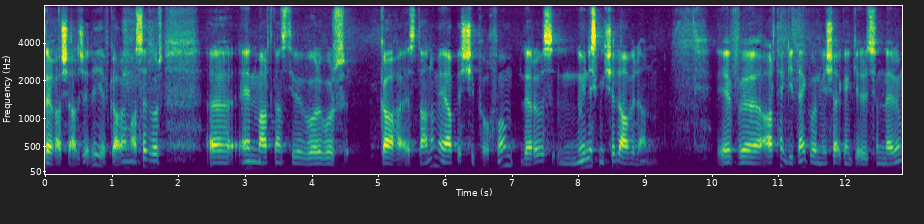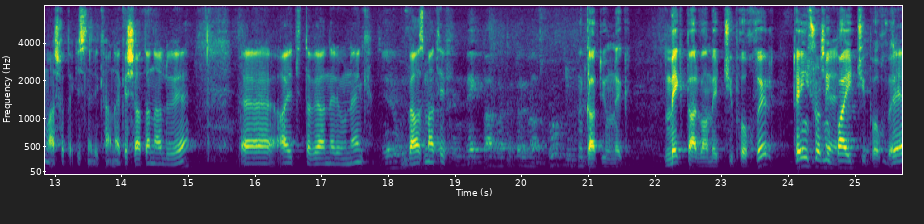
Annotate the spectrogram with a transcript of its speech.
տեղաշարժերը եւ կարող եմ ասել, որ այն մարդկանց թիվը, որը որ կա Հայաստանում, էապես չի փոխվում, դեռևս նույնիսկ մի քիչ ավելանում եւ արդեն գիտենք, որ մի շարք ընկերություններում աշխատակիցների քանակը շատանալու է, այդ տվյալները ունենք բազմաթիվ մեկ տարվա կտրվածքով նկատի ունեք մեկ տարվա մեջ չի փոխվել թե ինչ որ մի պայից չի փոխվել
